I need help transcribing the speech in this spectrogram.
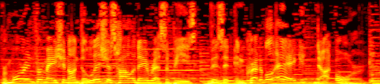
For more information on delicious holiday recipes, visit incredibleegg.org.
